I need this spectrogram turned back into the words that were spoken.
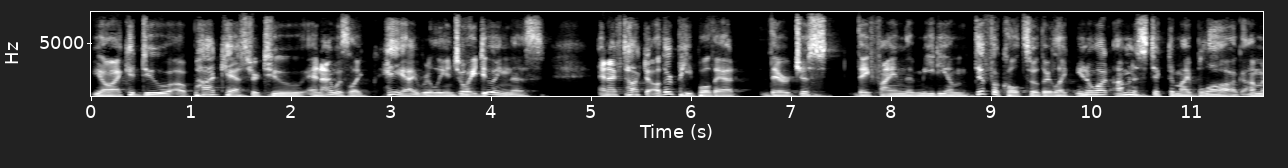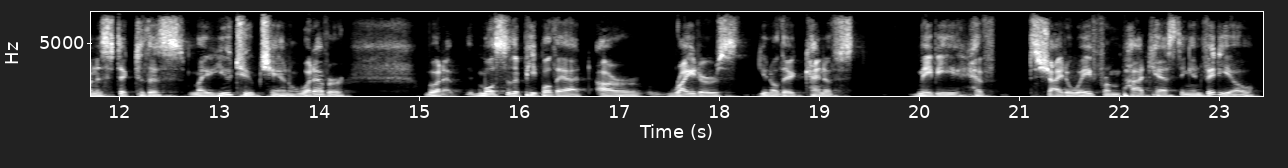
you know i could do a podcast or two and i was like hey i really enjoy doing this. And i've talked to other people that they're just they find the medium difficult. So they're like, you know what? I'm going to stick to my blog. I'm going to stick to this, my YouTube channel, whatever. But most of the people that are writers, you know, they kind of maybe have shied away from podcasting and video.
